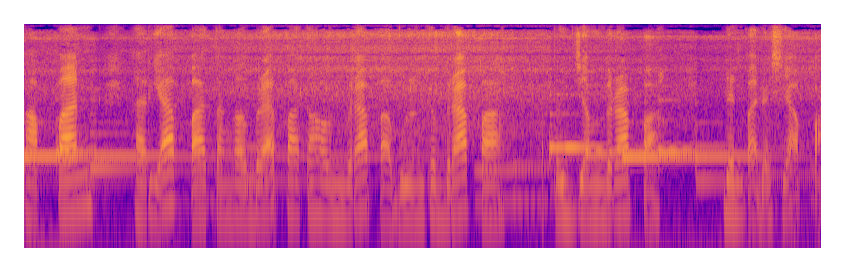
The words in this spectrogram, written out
kapan hari apa tanggal berapa tahun berapa bulan keberapa atau jam berapa dan pada siapa?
